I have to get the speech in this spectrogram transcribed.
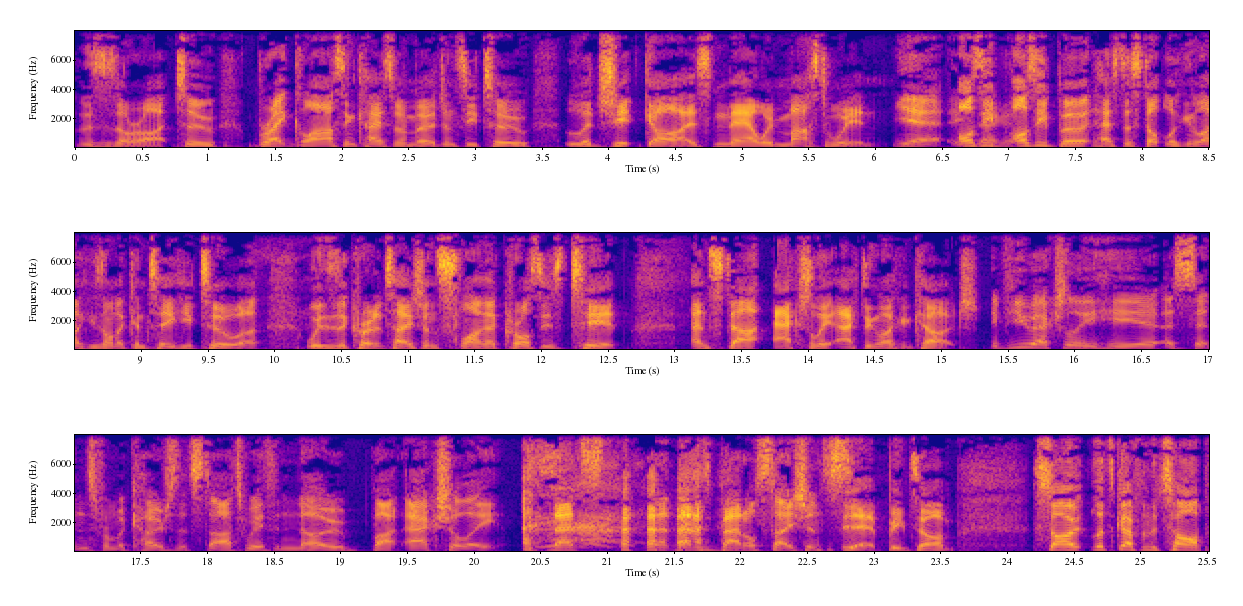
this is all right to break glass in case of emergency to legit guys. Now we must win. yeah. Aussie exactly. Aussie Bert has to stop looking like he's on a Contiki tour with his accreditation slung across his tit and start actually acting like a coach. if you actually hear a sentence from a coach that starts with "no," but actually, that's that, that is battle stations. Yeah, big time. So let's go from the top.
